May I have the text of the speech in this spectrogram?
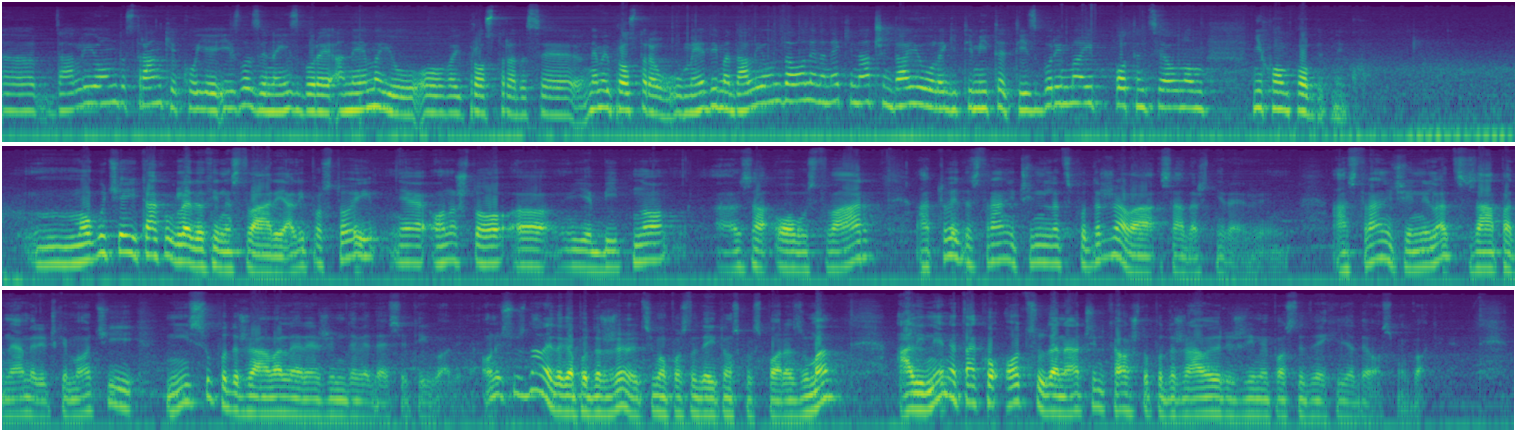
da li onda stranke koje izlaze na izbore, a nemaju ovaj prostora da se, nemaju prostora u medijima, da li onda one na neki način daju legitimitet izborima i potencijalnom njihovom pobedniku? Moguće i tako gledati na stvari, ali postoji e, ono što je bitno za ovu stvar, a to je da strani činilac podržava sadašnji režim. A strani činilac, zapadne američke moći, nisu podržavale režim 90. godina. Oni su znali da ga podrže, recimo posle Dejtonskog sporazuma, ali ne na tako odsudan način kao što podržavaju režime posle 2008. godine.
